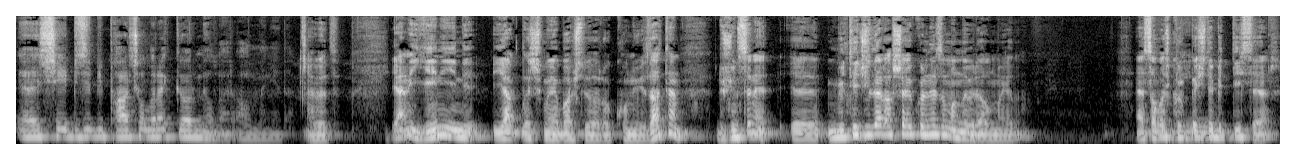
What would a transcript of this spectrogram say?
e, şey bizi bir parça olarak görmüyorlar Almanya'da. Evet. Yani yeni yeni yaklaşmaya başlıyorlar o konuyu. Zaten düşünsene e, mülteciler aşağı yukarı ne zamanla beri Almanya'da? Yani savaş 45'te bittiyse eğer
